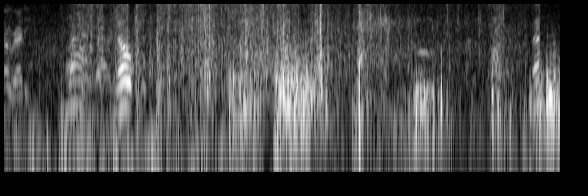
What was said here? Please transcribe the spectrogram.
so ready. No. Nope.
